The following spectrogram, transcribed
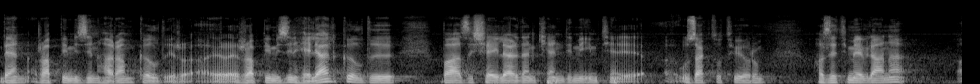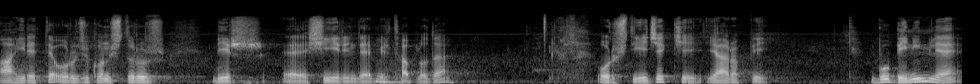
Ben Rabbimizin haram kıldığı, Rabbimizin helal kıldığı bazı şeylerden kendimi uzak tutuyorum. Hazreti Mevlana ahirette orucu konuşturur bir e, şiirinde, bir tabloda. Oruç diyecek ki, Ya Rabbi, bu benimle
